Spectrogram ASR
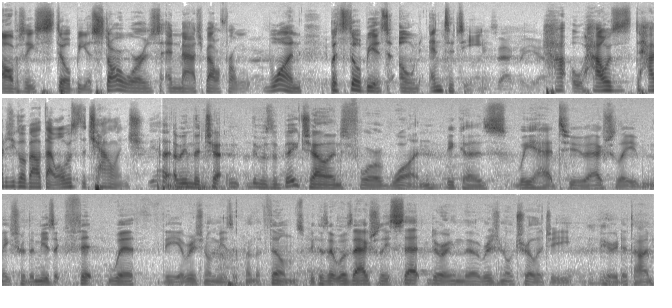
obviously still be a Star Wars and match Battlefront One, but still be its own entity. Exactly, yeah. How how is how did you go about that? What was the challenge? Yeah, I mean, the cha- there was a big challenge for one because we had to actually make sure the music fit with the original music from the films because it was actually set during the original trilogy period of time,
